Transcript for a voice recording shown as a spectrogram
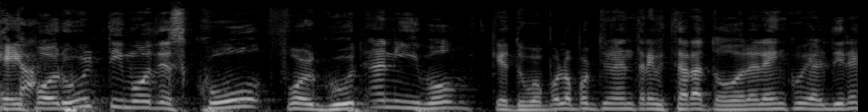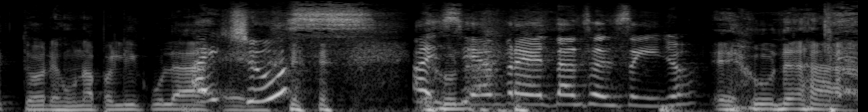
Y por último, The School for Good and Evil, que tuve por la oportunidad de entrevistar a todo el elenco y al director. Es una película. ¡Ay, eh, chus! ¡Ay, una- siempre es tan sencillo! es una.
